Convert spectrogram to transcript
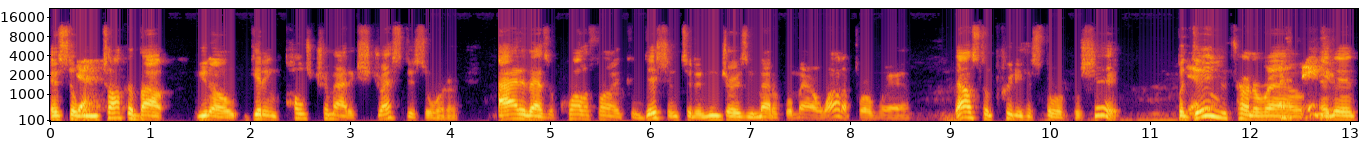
And so when you talk about, you know, getting post traumatic stress disorder added as a qualifying condition to the New Jersey medical marijuana program, that was some pretty historical shit. But Yeah. then you turn around and then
